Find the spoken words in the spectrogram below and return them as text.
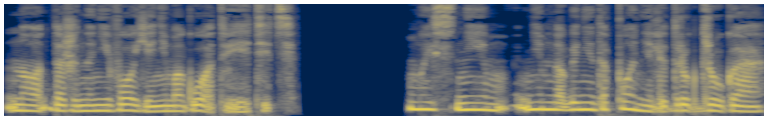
но даже на него я не могу ответить. Мы с ним немного недопоняли друг друга.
